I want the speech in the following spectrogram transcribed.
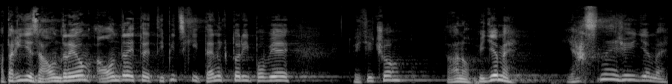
A tak ide za Ondrejom a Ondrej to je typický ten, ktorý povie, viete čo? Áno, ideme. Jasné, že ideme.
